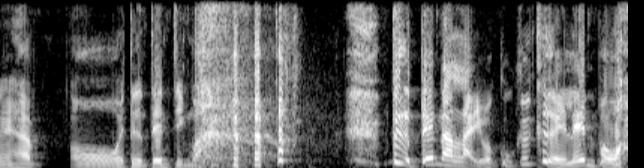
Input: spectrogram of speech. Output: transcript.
นะครับ โอ้ยตื่นเต้นจริงวะ ตื่นเต้นอะไรวะกูก็เคยเล่นปะวะ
